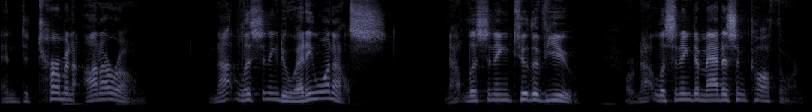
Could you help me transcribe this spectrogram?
and determine on our own, not listening to anyone else, not listening to The View, or not listening to Madison Cawthorn,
